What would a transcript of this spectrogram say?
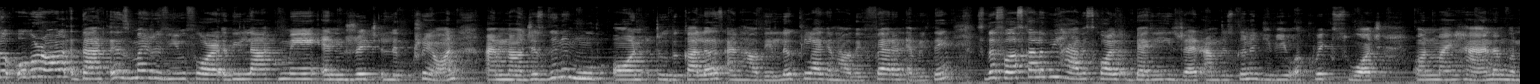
so overall that is my review for the Lakme Enrich Lip Crayon. I'm now just to move on to the colors and how they look like and how they fare and everything. So the first color we have is called Berry Red. I'm just to give you a quick swatch on my hand. I'm going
